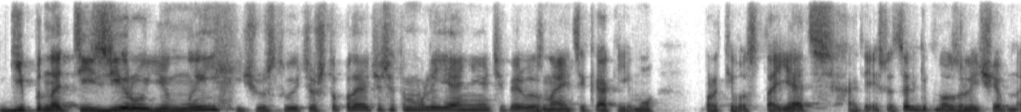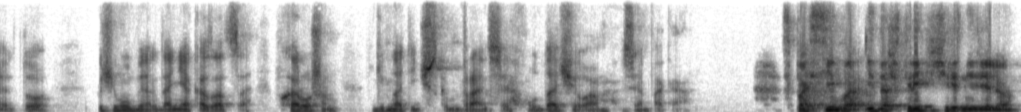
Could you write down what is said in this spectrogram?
гипнотизируемый и чувствуете, что подаетесь этому влиянию, теперь вы знаете, как ему противостоять. Хотя если цель гипноза лечебная, то почему бы иногда не оказаться в хорошем гипнотическом трансе. Удачи вам. Всем пока. Спасибо и до встречи через неделю.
